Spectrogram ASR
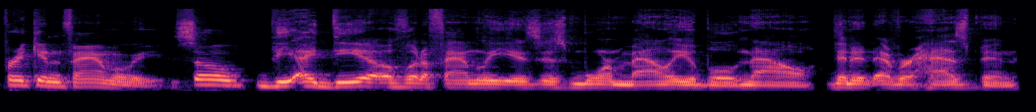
freaking family. So the idea of what a family is is more malleable now than it ever has been.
